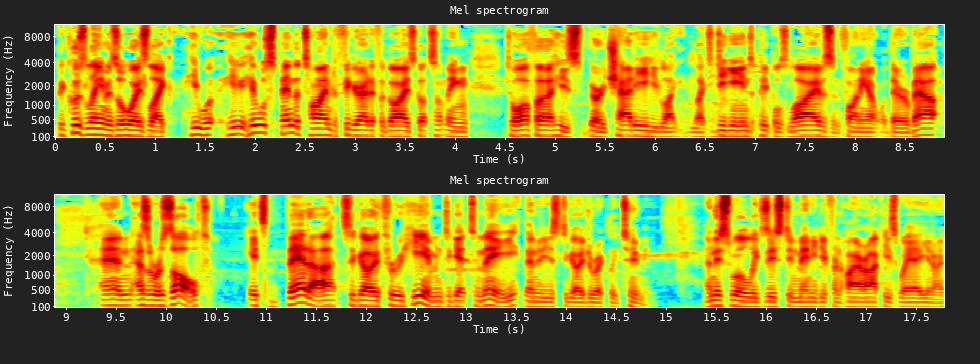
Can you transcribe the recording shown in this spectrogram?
because Liam is always like he will, he, he will spend the time to figure out if a guy's got something to offer. He's very chatty. He like likes digging into people's lives and finding out what they're about. And as a result, it's better to go through him to get to me than it is to go directly to me. And this will exist in many different hierarchies where you know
